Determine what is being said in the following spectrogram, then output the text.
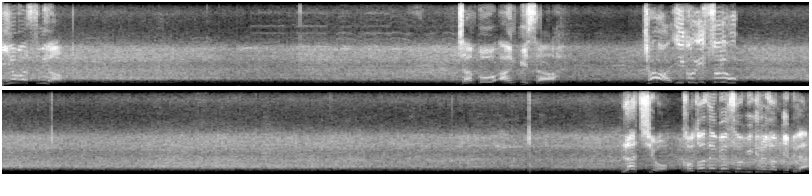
이어봤습니다. 잠보 안귀사 자, 이거 있어요. 라치오 걷어내면서 위기를 넘깁니다.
